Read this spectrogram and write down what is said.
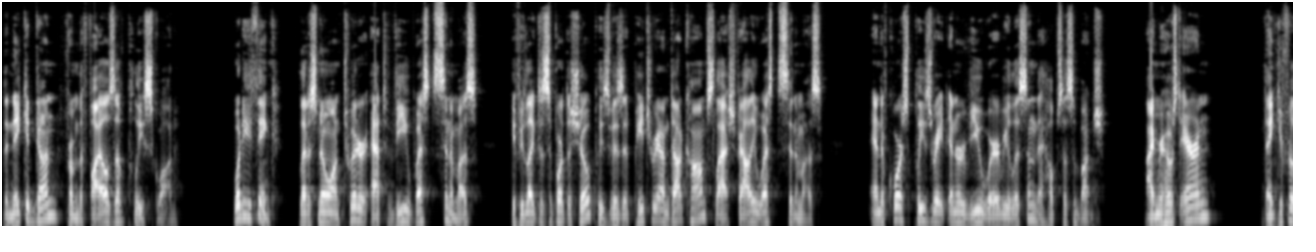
The Naked Gun from the Files of Police Squad. What do you think? Let us know on Twitter at VWestCinemas. If you'd like to support the show, please visit patreon.com slash valleywestcinemas. And of course, please rate and review wherever you listen. That helps us a bunch. I'm your host, Aaron. Thank you for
